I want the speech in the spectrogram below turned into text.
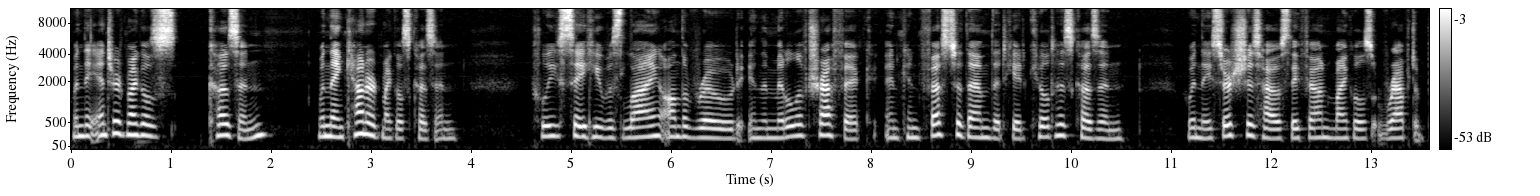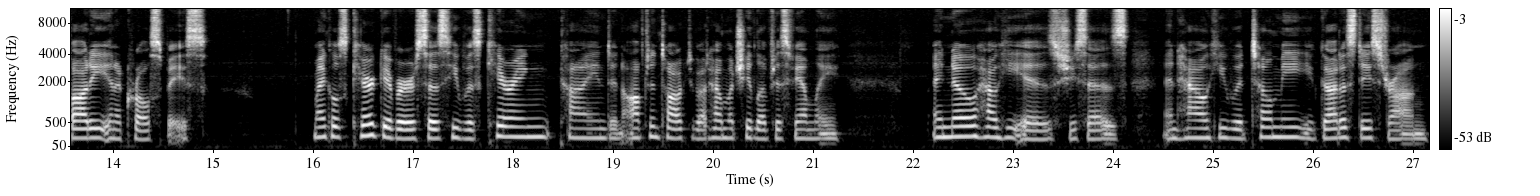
When they entered Michael's cousin, when they encountered Michael's cousin, police say he was lying on the road in the middle of traffic and confessed to them that he had killed his cousin. When they searched his house, they found Michael's wrapped body in a crawl space. Michael's caregiver says he was caring, kind, and often talked about how much he loved his family. I know how he is, she says, and how he would tell me, You gotta stay strong.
